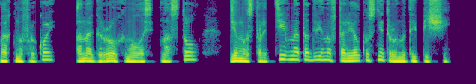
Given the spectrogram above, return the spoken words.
Махнув рукой, она грохнулась на стол, демонстративно отодвинув тарелку с нетронутой пищей.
